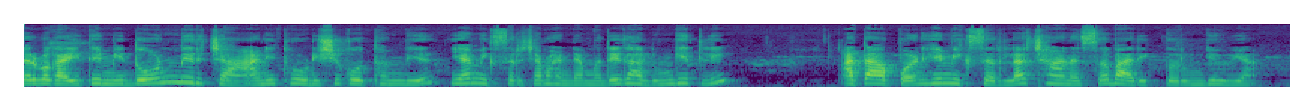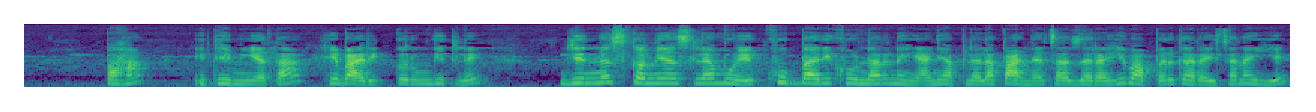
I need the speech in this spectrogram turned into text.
तर बघा इथे मी दोन मिरच्या आणि थोडीशी कोथिंबीर या मिक्सरच्या भांड्यामध्ये घालून घेतली. आता आपण हे मिक्सरला छान असं बारीक करून घेऊया. पहा इथे मी आता हे बारीक करून घेतले. जिन्नस कमी असल्यामुळे खूप बारीक होणार नाही आणि आपल्याला पाण्याचा जराही वापर करायचा नाही आहे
